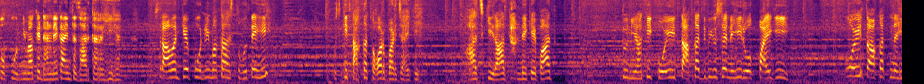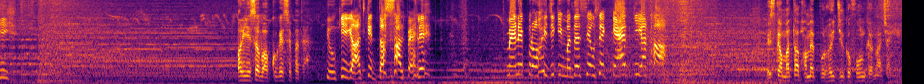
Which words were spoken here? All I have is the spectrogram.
वो पूर्णिमा के ढलने का इंतज़ार कर रही है। श्रावण के पूर्णिमा का अस्त होते ही उसकी ताकत और बढ़ जाएगी। आज की रात ढलने के बाद दुनिया की कोई ताकत भी उसे नहीं रोक पाएगी। कोई ताकत नहीं। और ये सब आपको कैसे पता है? क्योंकि आज के दस साल पहले मैंने पुरोहित जी की मदद से उसे कैद किया था। इसका मतलब हमें पुरोहित जी को फ़ोन करना चाहिए।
